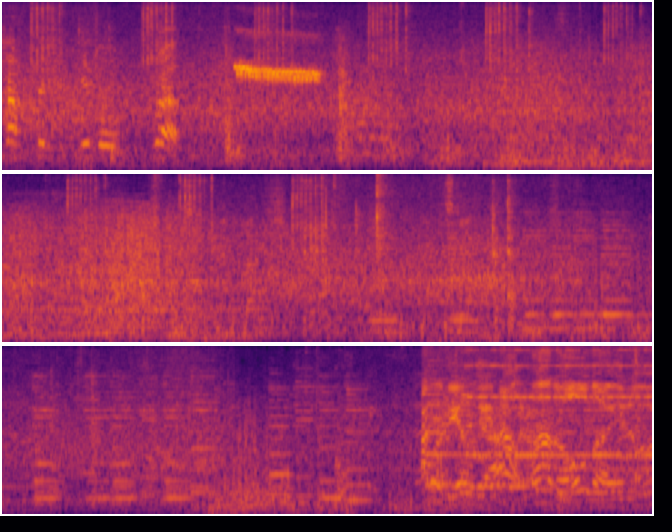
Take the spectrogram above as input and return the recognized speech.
Cuthbert Dibble, Grubb. Oh, you're not that old, are you know?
